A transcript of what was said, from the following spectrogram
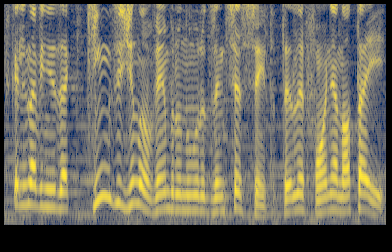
fica ali na Avenida 15 de Novembro, número 260. Telefone, anota aí.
